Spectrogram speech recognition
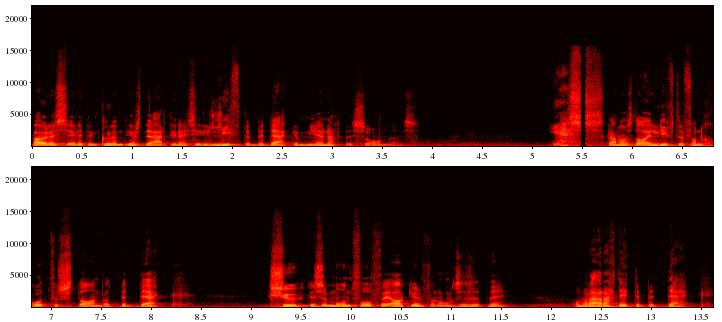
Paulus sê dit in Korintiërs 13. Hy sê die liefde bedek 'n menigte sondes. Yes, kan ons daai liefde van God verstaan wat bedek? Sjoe, dis 'n mondvol vir elkeen van ons, is dit nie? Om regtig net te bedek.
